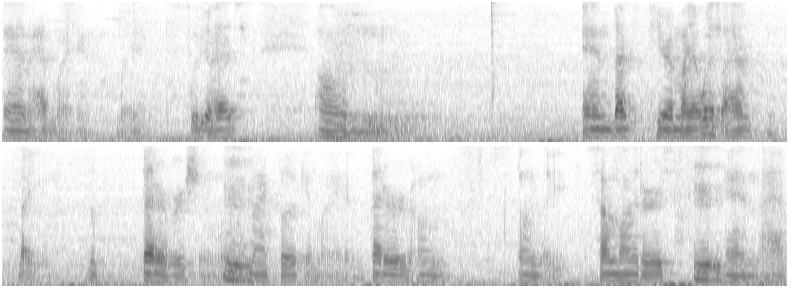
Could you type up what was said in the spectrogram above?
and I have my my studio heads, Um, and back here in my OS, I have like the better version with Mm. my MacBook and my better um, s- um like sound monitors, Mhm. and I have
